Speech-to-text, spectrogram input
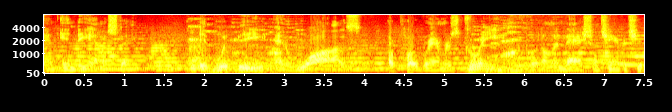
and Indiana State. It would be and was a programmer's dream to put on a national championship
